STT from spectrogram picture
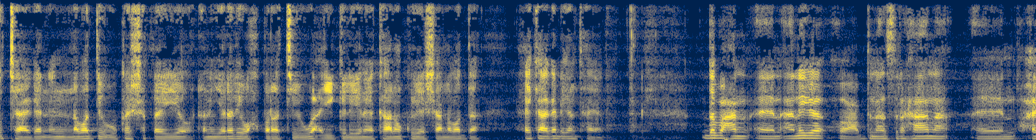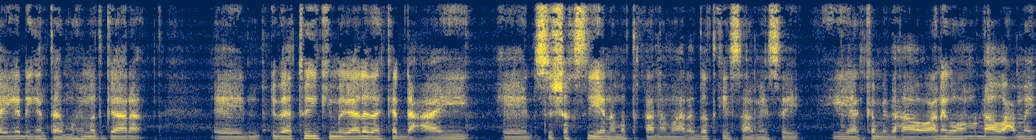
u taagan in nabaddii uu ka shaqeeyo dhalinyaradii waxbaratay uu wacyigeliyo inay kaalin ku yeeshaa nabadda waxay kaaga dhigan tahay dabcan aniga oo cabdinaasir ahaana waxay iga dhigan tahay muhiimad gaara. Dhibaatooyinkii magaaladan ka dhacayay si shaksiyana mataqaana maara dadkii saameysay iyaan ka mid ahaa oo aniga waan u dhaawacmay.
